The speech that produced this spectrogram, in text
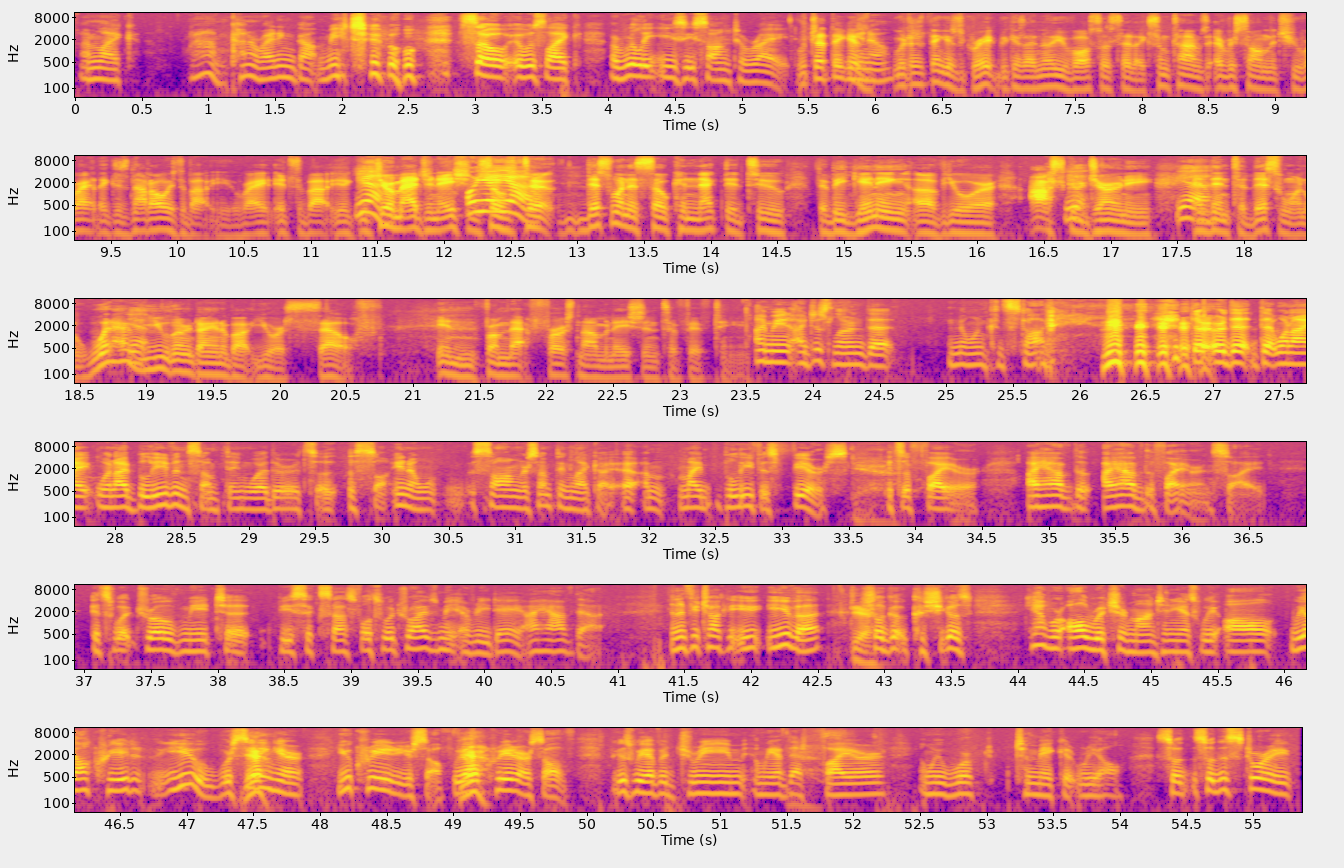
I'm like. Wow, I'm kind of writing about me too. so it was like a really easy song to write. Which I think you is know? which I think is great because I know you've also said like sometimes every song that you write like is not always about you, right? It's about like, Yeah. it's your imagination. Oh, yeah, so yeah. to, this one is so connected to the beginning of your Oscar Yeah. journey Yeah. and then to this one. What have you learned, Diane, about yourself in from that first nomination to 15? I mean, I just learned that no one can stop me, that, or that, that when I when I believe in something, whether it's a, a song, you know, a song or something like I, I, um, my belief is fierce. It's a fire. I have the I have the fire inside. It's what drove me to be successful. It's what drives me every day. I have that. And if you talk to E- Eva, Yeah. she'll go because she goes, "Yeah, we're all Richard Montañez. We all we all created you. We're sitting here. You created yourself. We all Yeah. created ourselves because we have a dream and we have that fire and we worked to make it real. So so this story,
